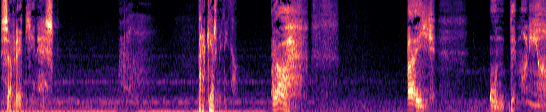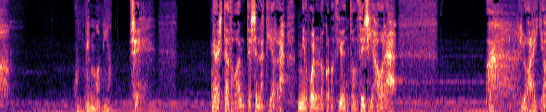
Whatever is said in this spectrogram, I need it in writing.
sabré quién es. ¿Para qué has venido? Ah, hay un demonio. ¿Un demonio? Sí. Ha estado antes en la Tierra. Mi abuelo lo conoció entonces y ahora... ah, Lo haré yo.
